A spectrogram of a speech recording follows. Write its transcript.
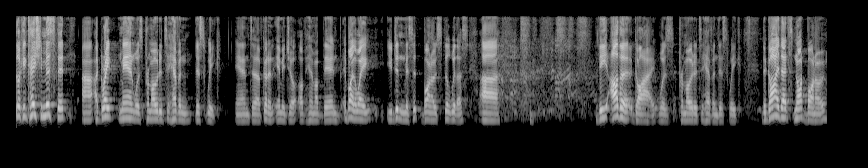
look, in case you missed it, uh, a great man was promoted to heaven this week. And uh, I've got an image of him up there. And, by the way, you didn't miss it. Bono's still with us. Uh, the other guy was promoted to heaven this week. The guy that's not Bono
